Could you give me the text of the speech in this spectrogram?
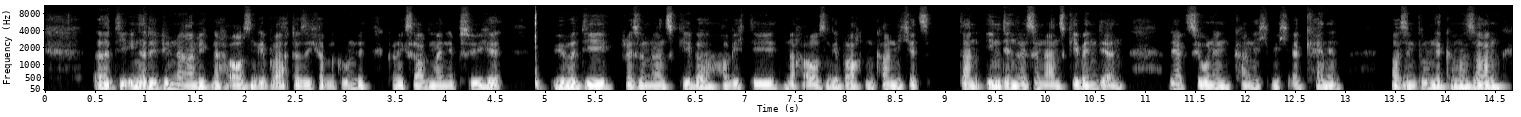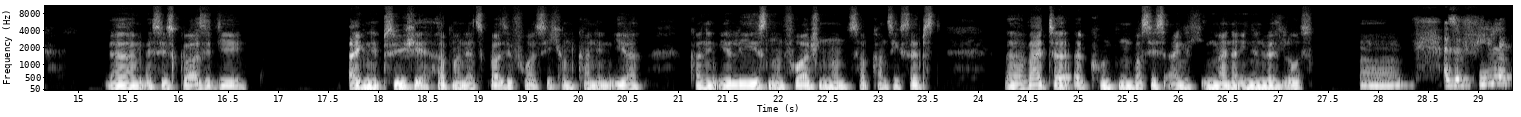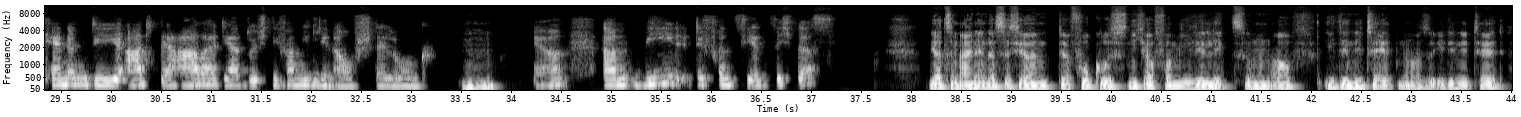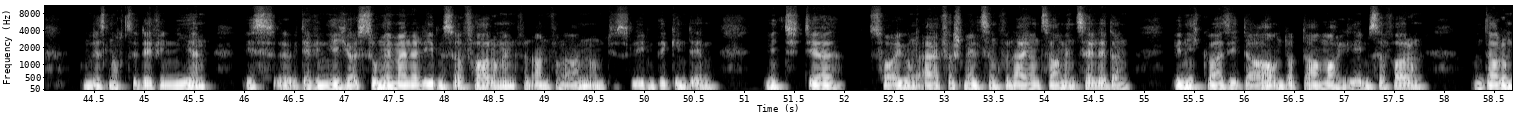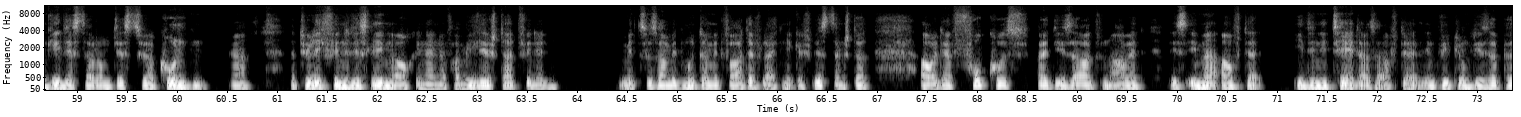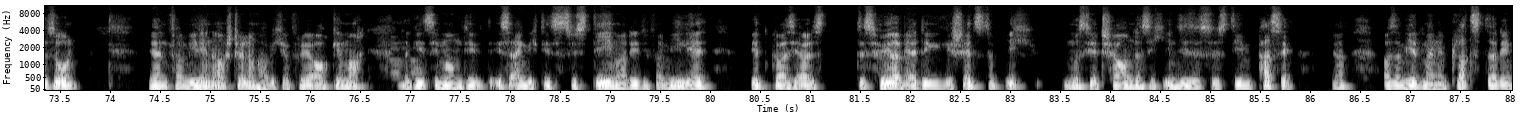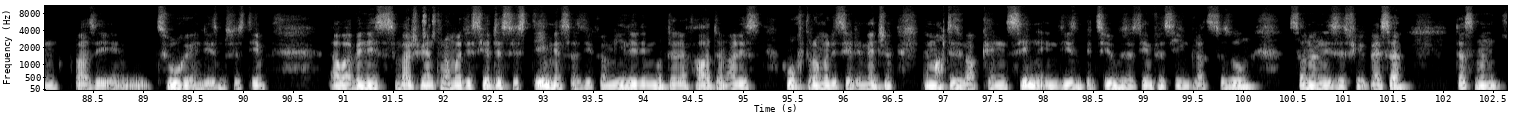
äh, die innere Dynamik nach außen gebracht. Also ich habe im Grunde, kann ich sagen, meine Psyche über die Resonanzgeber habe ich die nach außen gebracht und kann mich jetzt dann in den Resonanzgebern, deren Reaktionen kann ich mich erkennen. Also im Grunde kann man sagen, äh, es ist quasi die eigene Psyche hat man jetzt quasi vor sich und kann in ihr, kann in ihr lesen und forschen und kann sich selbst weiter erkunden, was ist eigentlich in meiner Innenwelt los. Mhm. Also viele kennen die Art der Arbeit ja durch die Familienaufstellung. Mhm. Ja, ähm, wie differenziert sich das? Ja, zum einen, dass es ja der Fokus nicht auf Familie liegt, sondern auf Identität. Ne? Also Identität, um das noch zu definieren, ist, äh, definiere ich als Summe meiner Lebenserfahrungen von Anfang an und das Leben beginnt eben mit der Zeugung, Verschmelzung von Ei- und Samenzelle, dann bin ich quasi da und ab da mache ich Lebenserfahrung. Und darum geht es darum, das zu erkunden. Ja. Natürlich findet das Leben auch in einer Familie statt, findet mit zusammen mit Mutter, mit Vater, vielleicht mit Geschwistern statt. Aber der Fokus bei dieser Art von Arbeit ist immer auf der Identität, also auf der Entwicklung dieser Person. Während Familienaufstellung habe ich ja früher auch gemacht. Da mhm. geht es immer um die, ist eigentlich das System oder die Familie wird quasi als das Höherwertige geschätzt und ich muss jetzt schauen, dass ich in dieses System passe. Ja? Also mir meinen Platz darin quasi suche in diesem System. Aber wenn es zum Beispiel ein traumatisiertes System ist, also die Familie, die Mutter, der Vater und alles hochtraumatisierte Menschen, dann macht es überhaupt keinen Sinn, in diesem Beziehungssystem für sich einen Platz zu suchen, sondern ist es viel besser, dass man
